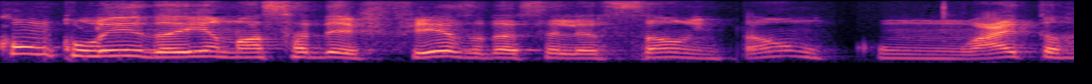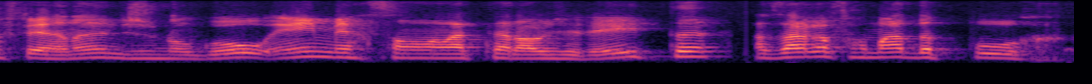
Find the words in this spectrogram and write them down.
Concluída aí a nossa defesa da seleção, então, com Aitor Fernandes no gol, Emerson na lateral direita, a zaga formada por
